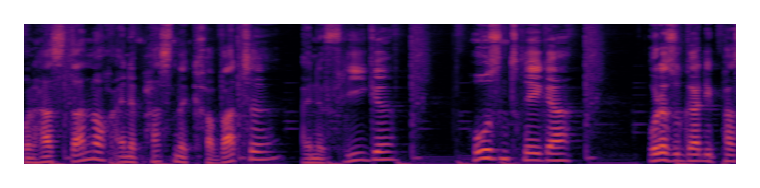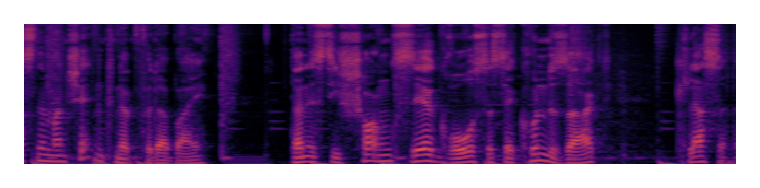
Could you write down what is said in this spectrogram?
und hast dann noch eine passende Krawatte, eine Fliege, Hosenträger oder sogar die passenden Manschettenknöpfe dabei. Dann ist die Chance sehr groß, dass der Kunde sagt, klasse,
